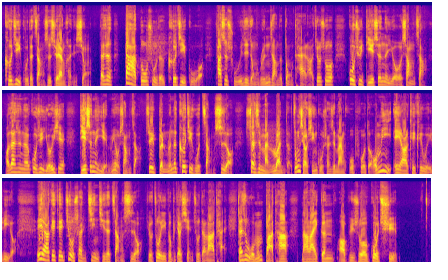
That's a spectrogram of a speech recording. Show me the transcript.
科技股的涨势虽然很凶，但是大多数的科技股哦，它是属于这种轮涨的动态啦。就是说，过去跌升的有上涨啊，但是呢，过去有一些跌升的也没有上涨，所以本轮的科技股涨势哦，算是蛮乱的。中小型股算是蛮活泼的。我们以 ARKK 为例哦，ARKK 就算近期的涨势哦，有做一个比较显著的拉抬，但是我们把它拿来跟啊，比如说过去。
